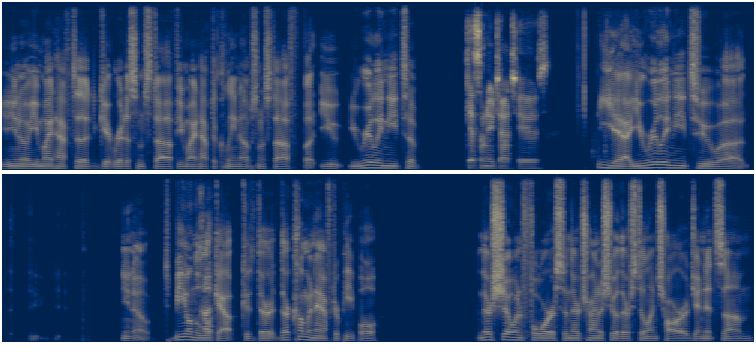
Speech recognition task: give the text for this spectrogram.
you know you might have to get rid of some stuff you might have to clean up some stuff but you you really need to Get some new tattoos. yeah you really need to uh you know to be on the Cut. lookout because they're they're coming after people and they're showing force and they're trying to show they're still in charge and it's um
